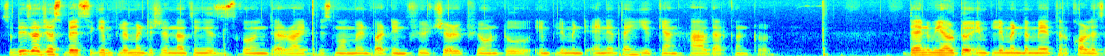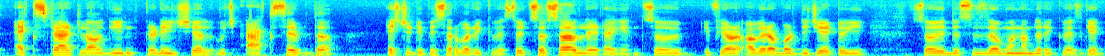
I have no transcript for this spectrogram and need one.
so these are just basic implementation. Nothing is going there right this moment but in future if you want to implement anything you can have that control. Then we have to implement the method called as extract login credential which accept the http server request. So it's a servlet again. So if you are aware about the j2e so this is the one of the requests get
